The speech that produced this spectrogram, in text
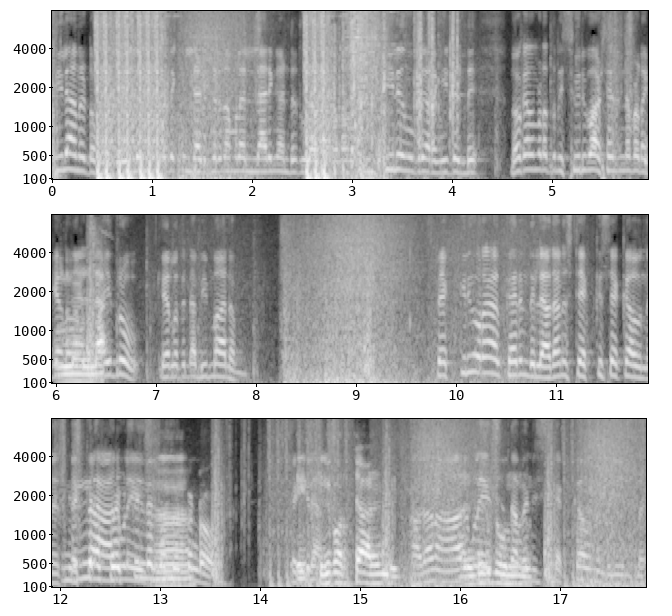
സിയിലാണ് കേട്ടോ. മൊബൈലിൽ നമ്മളെല്ലാരും കണ്ടിട്ടുള്ളത് അപ്പോൾ നമ്മുടെ പി സിയിൽ നമുക്ക് ഇറങ്ങിയിട്ടുണ്ട്. നോക്കാം നമ്മുടെ തൃശ്ശൂർ ഭാഷ തന്നെ പടക്കേണ്ടത് ബ്രോ കേരളത്തിന്റെ അഭിമാനം. സ്പെക്കിൽ കുറെ ആൾക്കാരുണ്ടല്ലേ? അതാണ് സ്റ്റെക്ക് സ്റ്റെക്ക് ആവുന്നത്. സ്പെക്കിൽ ആറ് പ്ലേയേഴ്സ് അതാണ് ആറ് പ്ലേയേഴ്സ് ഉണ്ട്. അവന് സ്റ്റെക്ക് ആവുന്നുണ്ട്. ഗെയിം പ്ലേ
